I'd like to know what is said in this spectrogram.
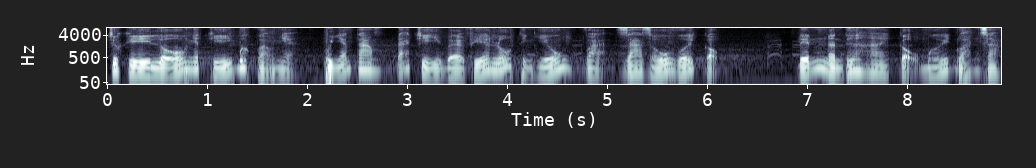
Trước khi lỗ nhất khí bước vào nhà quỳnh nhãn tam đã chỉ về phía lỗ thịnh hiếu và ra dấu với cậu. Đến lần thứ hai cậu mới đoán ra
